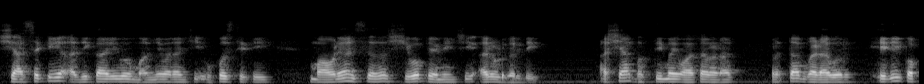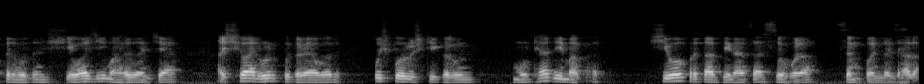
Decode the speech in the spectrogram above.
शासकीय अधिकारी व मान्यवरांची उपस्थिती मावळ्यांसह शिवप्रेमींची अरुड गर्दी. अशा भक्तिमय वातावरणात प्रतापगडावर हेलिकॉप्टरमधून शिवाजी महाराजांच्या अश्वारूढ पुतळ्यावर पुष्पवृष्टी करून मोठ्या दिमाखात शिवप्रताप दिनाचा सोहळा संपन्न झाला.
